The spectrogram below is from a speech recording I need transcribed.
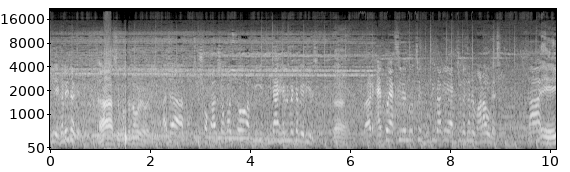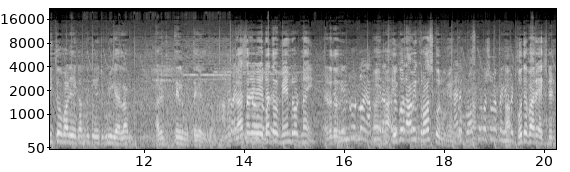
কি এখানেই থাকেন? হ্যাঁ সুগন্ধনগরে বাড়ি। আচ্ছা বলছি সকাল সকাল তো আপনি বিনা হেলমেটে বেরিয়েছেন। হ্যাঁ। আর এত অ্যাক্সিডেন্ট হচ্ছে দুদিন আগে একজন এখানে মারাও গেছে। তা এই তো বাড়ি এখান থেকে এইটুকুনি গেলাম। আর তেল ভরতে গেছিলাম রাস্তাটা এটা তো মেন রোড নাই। এটা মেন রোড নয় আপনি হ্যাঁ, এখন আমি ক্রস করব মেন তাহলে ক্রস করবার সময় আপনার হেলমেট হতে পারে অ্যাক্সিডেন্ট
